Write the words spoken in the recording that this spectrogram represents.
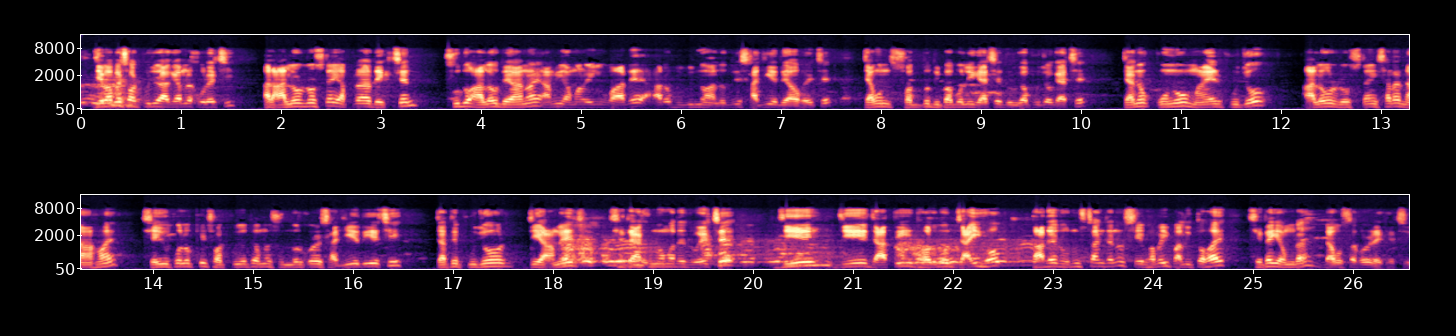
যেভাবে ছট পুজো আগে আমরা করেছি আর আলোর রোজটাই আপনারা দেখছেন শুধু আলো দেওয়া নয় আমি আমার এই ওয়ার্ডে আরও বিভিন্ন আলো দিয়ে সাজিয়ে দেওয়া হয়েছে। যেমন সদ্য দীপাবলি গেছে দুর্গাপুজো গেছে যেন কোনো মায়ের পুজো আলোর রোশনাই ছাড়া না হয় সেই উপলক্ষে ছট পুজোতে আমরা সুন্দর করে সাজিয়ে দিয়েছি যাতে পুজোর যে আমেজ সেটা এখনও আমাদের রয়েছে। যে যে জাতি, ধর্ম যাই হোক, তাদের অনুষ্ঠান যেন সেভাবেই পালিত হয়, সেটাই আমরা ব্যবস্থা করে রেখেছি।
